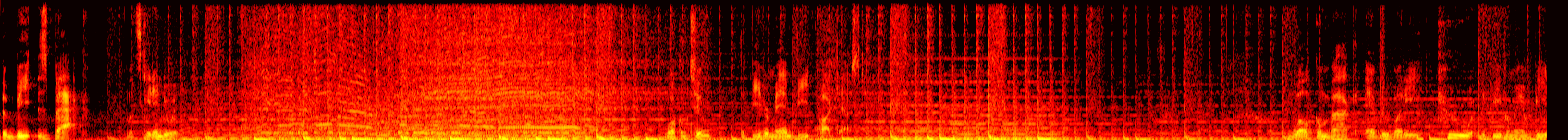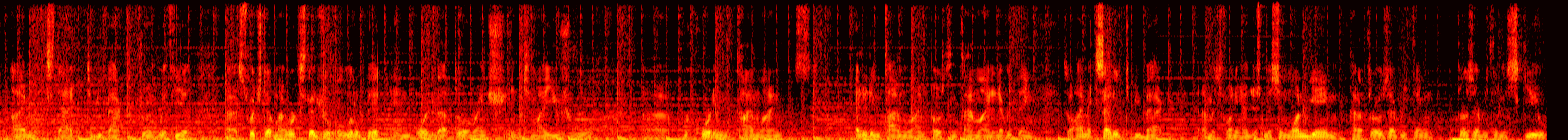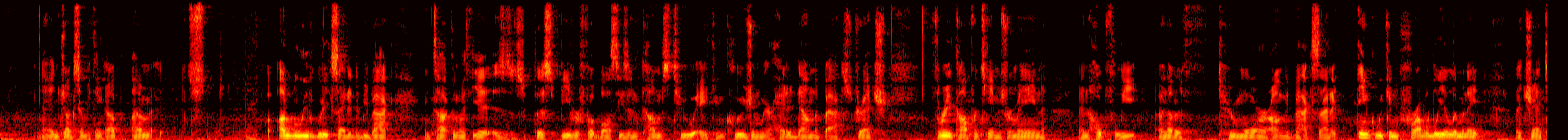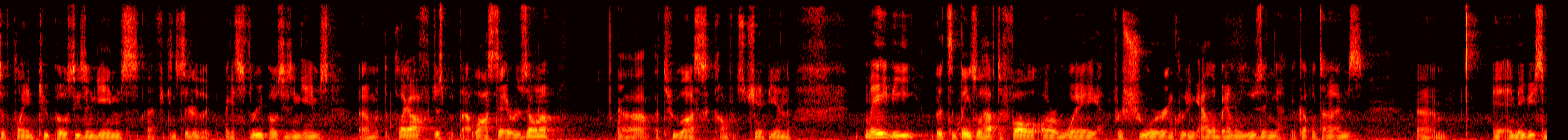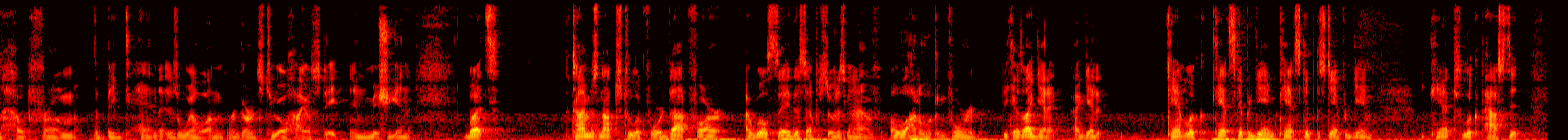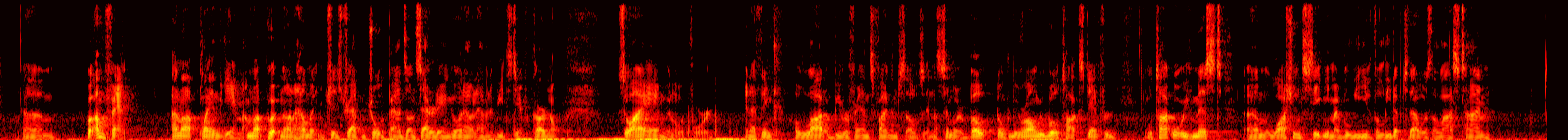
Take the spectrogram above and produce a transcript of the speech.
The beat is back. Let's get into it. Welcome to the Beaver Man Beat Podcast. Welcome back, everybody, to the Beaverman Beat. I'm ecstatic to be back joined with you. Uh, switched up my work schedule a little bit, and boy, did that throw a wrench into my usual uh, recording timeline, editing timeline, posting timeline, and everything. So I'm excited to be back. Um, it's funny, I just missing one game kind of throws everything, throws everything askew, and junks everything up. I'm unbelievably excited to be back and talking with you as this Beaver football season comes to a conclusion. We're headed down the back stretch. Three conference games remain, and hopefully another th- two more on the backside. I think we can probably eliminate a chance of playing two postseason games uh, if you consider the, I guess, three postseason games um, with the playoff, just with that loss to Arizona, uh, a two-loss conference champion. Maybe, but some things will have to fall our way for sure, including Alabama losing a couple times, um, and, and, maybe some help from the Big Ten as well in regards to Ohio State and Michigan. But the time is not to look forward that far. I will say this episode is going to have a lot of looking forward because I get it. I get it. Can't look, can't skip a game, can't skip the Stanford game. You can't look past it. Um, but I'm a fan. I'm not playing the game. I'm not putting on a helmet and chin strap and shoulder pads on Saturday and going out and having to beat the Stanford Cardinal. So I am going to look forward. And I think a lot of Beaver fans find themselves in a similar boat. Don't get me wrong, we will talk Stanford. We'll talk what we've missed. Um, Washington State game, I believe, the lead up to that was the last time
